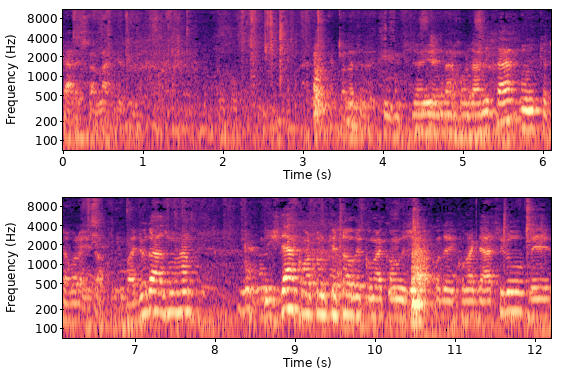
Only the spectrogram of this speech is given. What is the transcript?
شهرستان مرکزی اطلاعات چیزایی برخوردار نیستن. اون کتاب رو اهدا کنیم. و جدا از اون هم 18 کارتون کتاب کمک آموزشی خود کمک درسی رو به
